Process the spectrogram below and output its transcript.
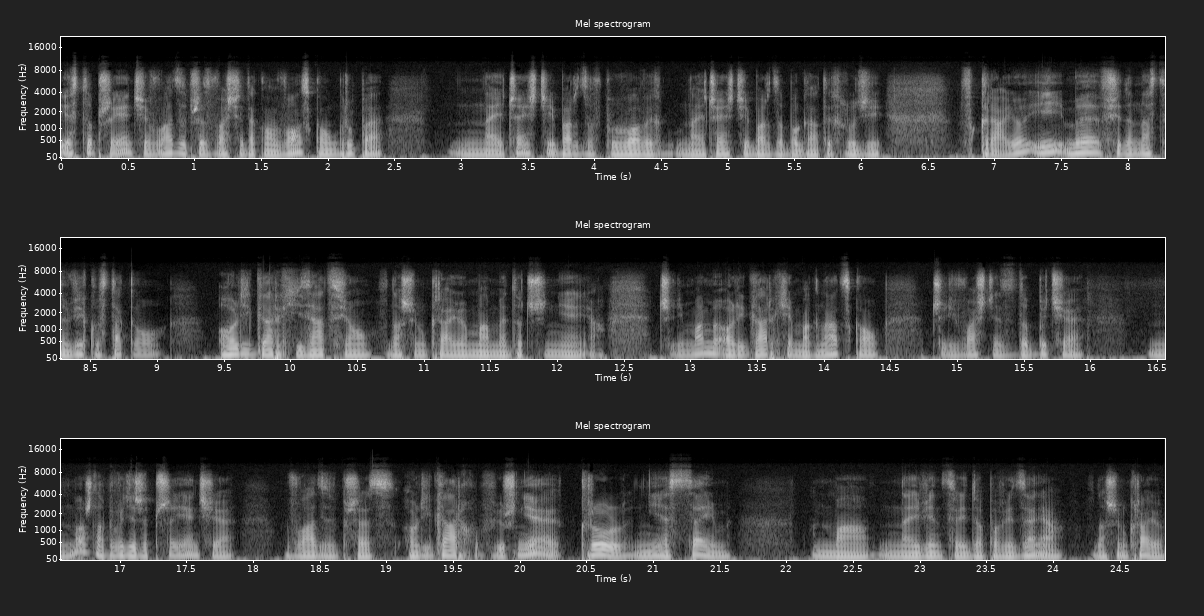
jest to przejęcie władzy przez właśnie taką wąską grupę najczęściej bardzo wpływowych, najczęściej bardzo bogatych ludzi w kraju i my w XVII wieku z taką oligarchizacją w naszym kraju mamy do czynienia. Czyli mamy oligarchię magnacką, czyli właśnie zdobycie można powiedzieć, że przejęcie władzy przez oligarchów. Już nie król, nie Sejm ma najwięcej do powiedzenia w naszym kraju,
